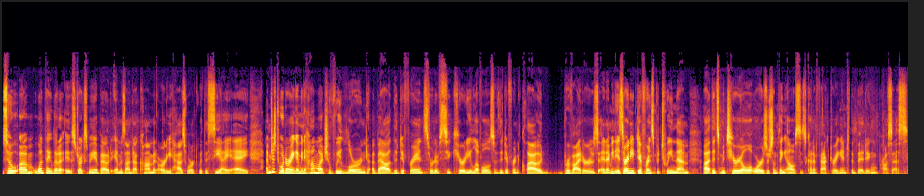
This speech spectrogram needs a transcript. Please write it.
So, um, one thing that uh, strikes me about Amazon.com, it already has worked with the CIA. I'm just wondering, I mean, how much have we learned about the different sort of security levels of the different cloud providers? And I mean, is there any difference between them uh, that's material, or is there something else that's kind of factoring into the bidding process?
